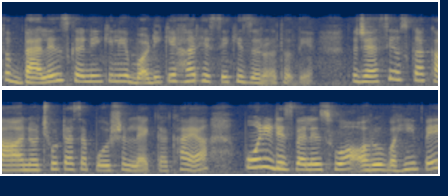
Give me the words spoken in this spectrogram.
तो बैलेंस करने के लिए बॉडी के हर हिस्से की ज़रूरत होती है। तो जैसे उसका कान और छोटा सा पोर्शन लेग का खाया, पोनी डिसबैलेंस हुआ और वो वहीं पे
